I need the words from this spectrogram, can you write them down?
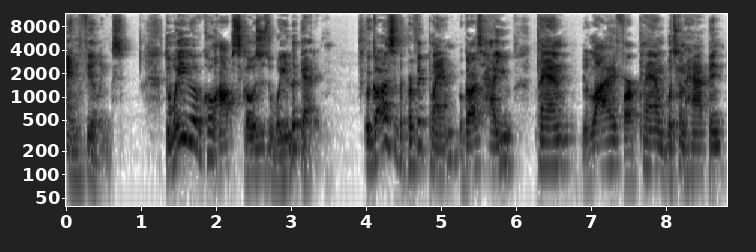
and feelings. The way you overcome obstacles is the way you look at it. Regardless of the perfect plan, regardless of how you plan your life or plan what's going to happen,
